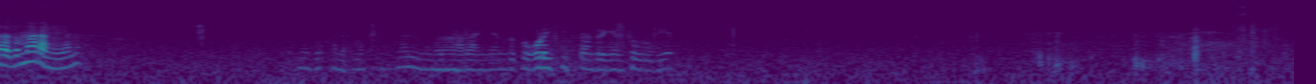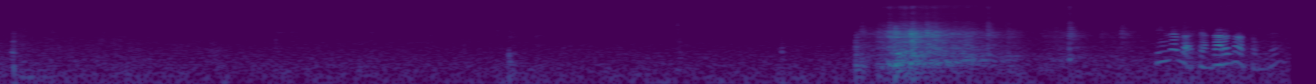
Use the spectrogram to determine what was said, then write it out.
saudara ada marang ya nah Tidak, yang tidak orang kita dengan.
